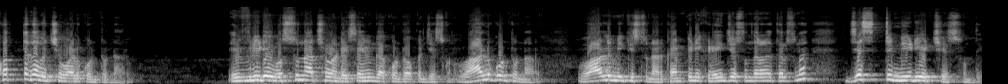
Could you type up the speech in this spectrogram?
కొత్తగా వచ్చే వాళ్ళు కొంటున్నారు. ఎవ్రీడే వస్తున్నారు చూడండి సేవింగ్ అకౌంట్ ఓపెన్ చేసుకుని. వాళ్ళు కొంటున్నారు వాళ్ళు మీకు ఇస్తున్నారు. కంపెనీ ఇక్కడ ఏం చేస్తుందో తెలుసిన? జస్ట్ మీడియేట్ చేస్తుంది.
